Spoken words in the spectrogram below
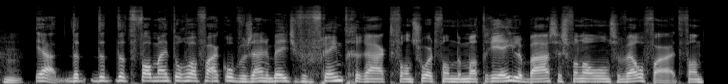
Hmm. Ja, dat, dat, dat valt mij toch wel vaak op. We zijn een beetje vervreemd geraakt van een soort van de materiële basis van al onze welvaart. Van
